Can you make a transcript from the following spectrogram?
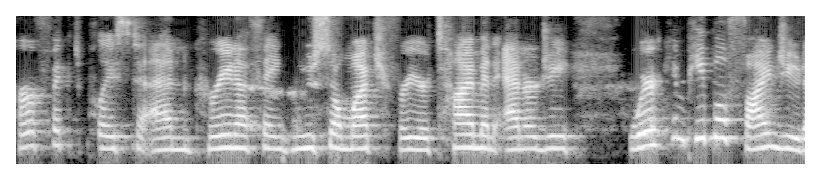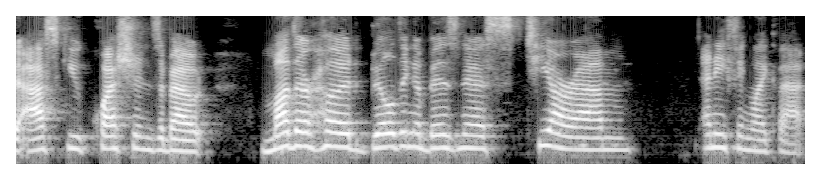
perfect place to end. Karina, thank you so much for your time and energy. Where can people find you to ask you questions about motherhood, building a business, TRM, anything like that?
